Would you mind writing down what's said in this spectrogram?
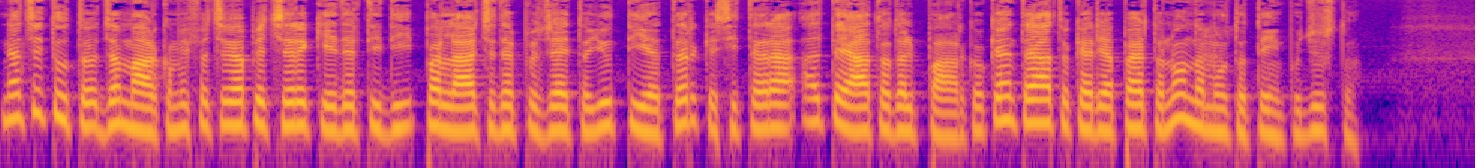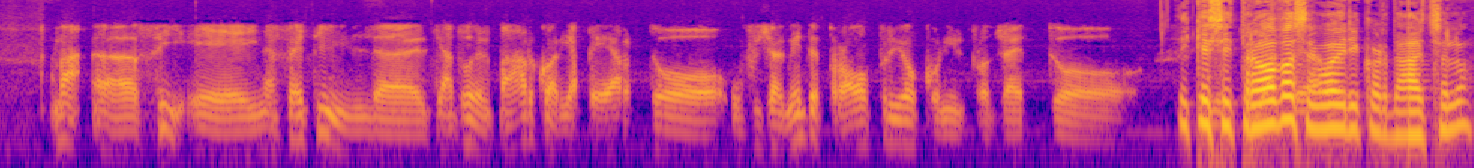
Innanzitutto, Gianmarco, mi faceva piacere chiederti di parlarci del progetto U Theater che si terrà al Teatro del Parco, che è un teatro che è riaperto non da molto tempo, giusto? Ma uh, sì, in effetti il, il, Teatro del Parco ha riaperto ufficialmente proprio con il progetto. E che si trova, se vuoi ricordarcelo?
